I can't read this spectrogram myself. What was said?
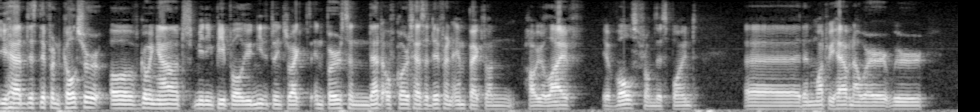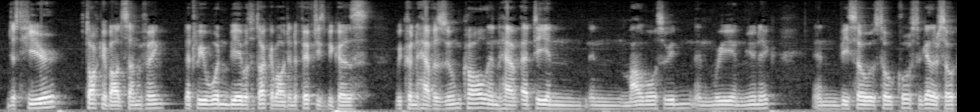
you had this different culture of going out meeting people you needed to interact in person that of course has a different impact on how your life evolves from this point uh, than what we have now where we're just here talking about something that we wouldn't be able to talk about in the 50s because we couldn't have a Zoom call and have Etty in in Malmo, Sweden, and we in Munich, and be so so close together. So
